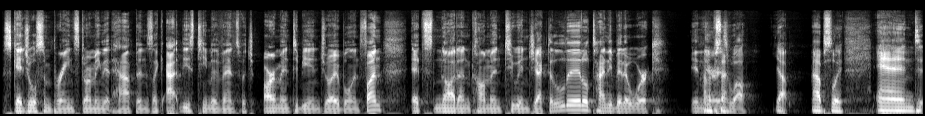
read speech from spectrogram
schedule some brainstorming that happens like at these team events which are meant to be enjoyable and fun. It's not uncommon to inject a little tiny bit of work in there 100%. as well. Yeah, absolutely. And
